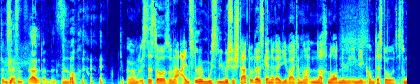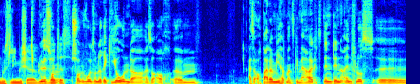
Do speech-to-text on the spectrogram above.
Dann lassen sie, also dann ist es mhm. auch. Ähm, ist das so, so eine einzelne muslimische Stadt oder ist generell, je weiter man nach Norden in Indien kommt, desto, desto muslimischer Nö, ist wird schon, es? schon wohl so eine Region da. Also auch, ähm, also auch Badami hat man es gemerkt, den, den Einfluss äh,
